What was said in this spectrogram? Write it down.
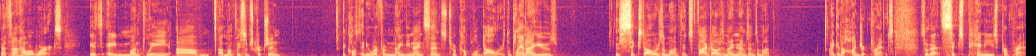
That's not how it works. It's a monthly um, a monthly subscription. It costs anywhere from 99 cents to a couple of dollars. The plan I use is $6 a month. It's $5.99 a month. I get 100 prints. So that's six pennies per print.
